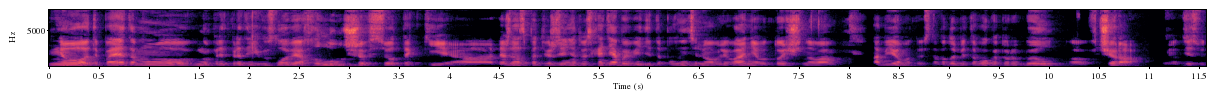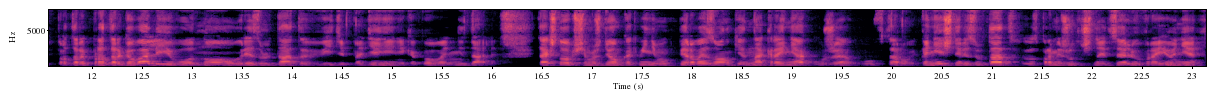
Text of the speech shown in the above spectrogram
Вот, и поэтому ну, при, при таких условиях лучше все-таки а, дождаться подтверждения, то есть хотя бы в виде дополнительного вливания вот точного объема, то есть наподобие того, который был а, вчера. Здесь вот проторговали его, но результата в виде падения никакого не дали. Так что, в общем, ждем как минимум к первой зонке, на крайняк уже у второй. Конечный результат с промежуточной целью в районе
